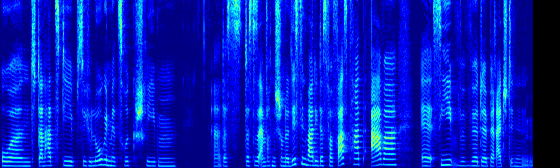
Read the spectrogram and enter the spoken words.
und dann hat die Psychologin mir zurückgeschrieben, äh, dass, dass das einfach eine Journalistin war, die das verfasst hat, aber äh, sie würde bereitstehen,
